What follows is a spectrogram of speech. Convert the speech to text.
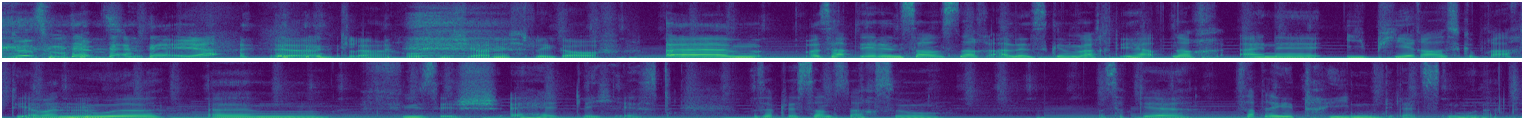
das meinst du? ja. Ja, klar, ruf mich an, ich leg auf. Ähm, was habt ihr denn sonst noch alles gemacht? Ihr habt noch eine EP rausgebracht, die aber Mhm. nur ähm, physisch erhältlich ist. Was habt ihr sonst noch so? Was habt ihr, was habt ihr getrieben die letzten Monate?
